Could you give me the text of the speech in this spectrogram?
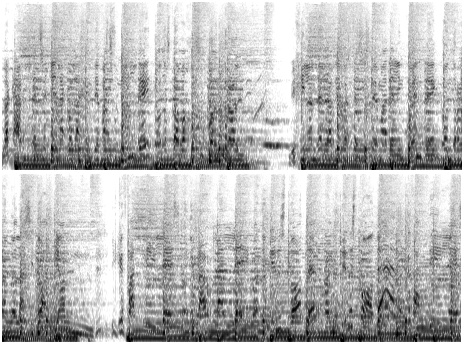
La cárcel se llena con la gente más humilde, todo está bajo su control. Vigilan desde arriba este sistema delincuente, controlando la situación. Y qué fácil es controlar la ley cuando tienes poder, cuando tienes poder, qué fácil es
